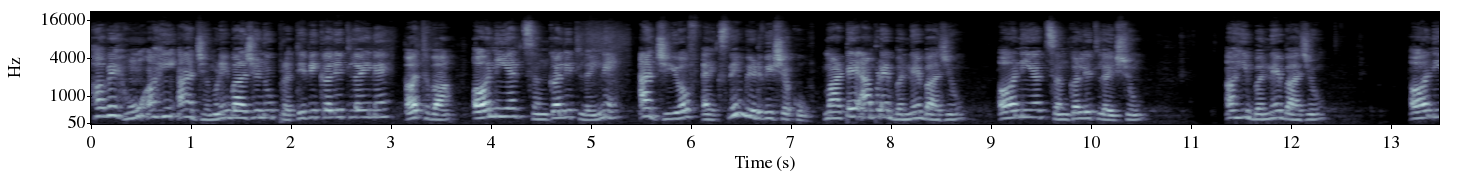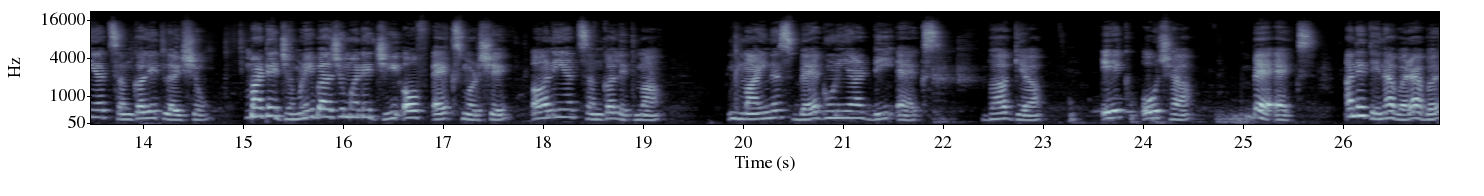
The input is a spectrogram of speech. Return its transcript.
હવે હું અહીં આ જમણી બાજુનું પ્રતિવિકલિત લઈને અથવા અનિયત સંકલિત લઈને આ જી ઓફ એક્સ ને મેળવી શકું. માટે આપણે બંને બાજુ અનિયત સંકલિત લઈશું. અહીં બંને બાજુ અનિયત સંકલિત લઈશું. માટે જમણી બાજુ મને જી ઓફ એક્સ મળશે, અનિયત સંકલિતમાં, માઇનસ બે ગુણ્યા એક્સ ભાગ્યા એક ઓછા બે એક્સ અને તેના બરાબર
